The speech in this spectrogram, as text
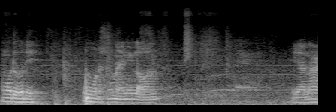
โอ้ดูดิโอ้ข้างในนี่ร้อนพญานา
